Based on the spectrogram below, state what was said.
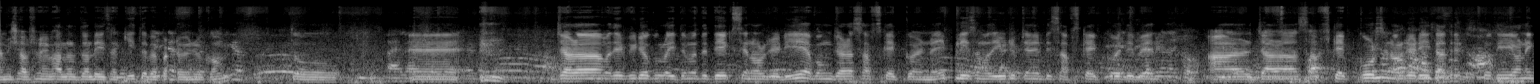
আমি সবসময় ভালো দলেই থাকি, তো ব্যাপারটা ওইরকম। তো যারা আমাদের ভিডিওগুলো ইতিমধ্যে দেখছেন অলরেডি এবং যারা সাবস্ক্রাইব করেন নাই প্লিজ আমাদের ইউটিউব চ্যানেলটি সাবস্ক্রাইব করে দেবেন। আর যারা সাবস্ক্রাইব করছেন অলরেডি তাদের প্রতি অনেক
